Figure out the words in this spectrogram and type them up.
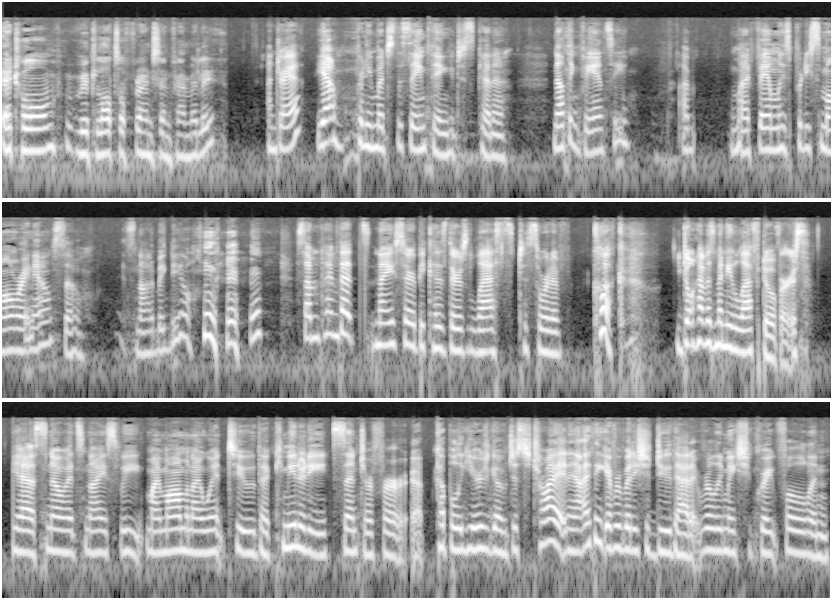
at home with lots of friends and family Andrea? Yeah, pretty much the same thing. Just kind of nothing fancy. i my family's pretty small right now, so it's not a big deal. Sometimes that's nicer because there's less to sort of cook. You don't have as many leftovers. yes, no, it's nice. We, my mom and I went to the community center for a couple of years ago just to try it, and I think everybody should do that. It really makes you grateful, and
